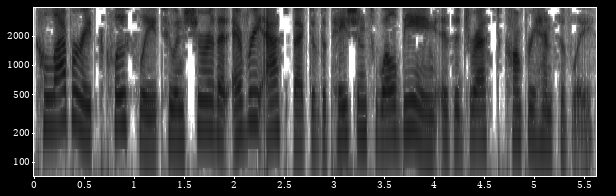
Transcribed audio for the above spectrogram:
collaborates closely to ensure that every aspect of the patient's well being is addressed comprehensively.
